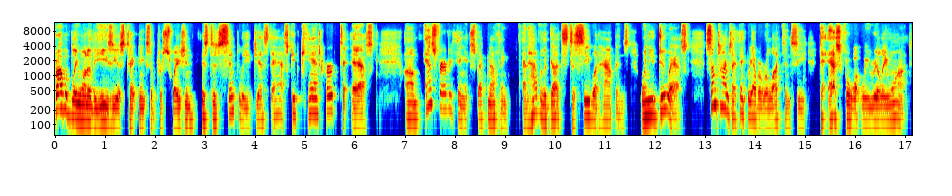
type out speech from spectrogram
Probably one of the easiest techniques of persuasion is to simply just ask. It can't hurt to ask. Um, for everything, expect nothing and have the guts to see what happens when you do ask. Sometimes I think we have a reluctancy to ask for what we really want.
